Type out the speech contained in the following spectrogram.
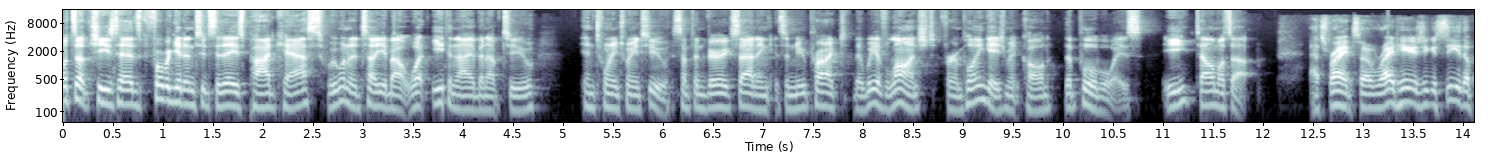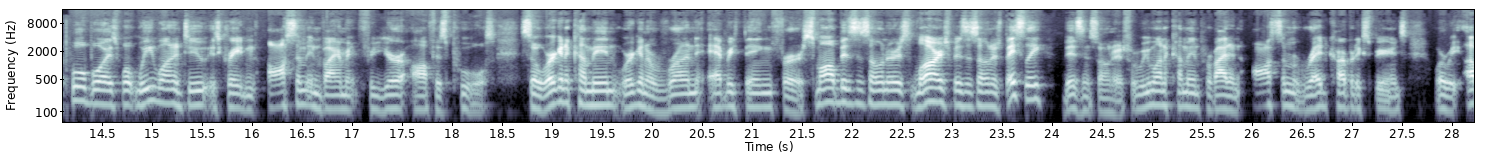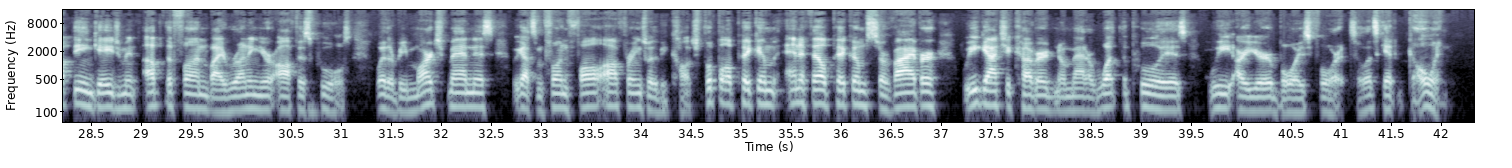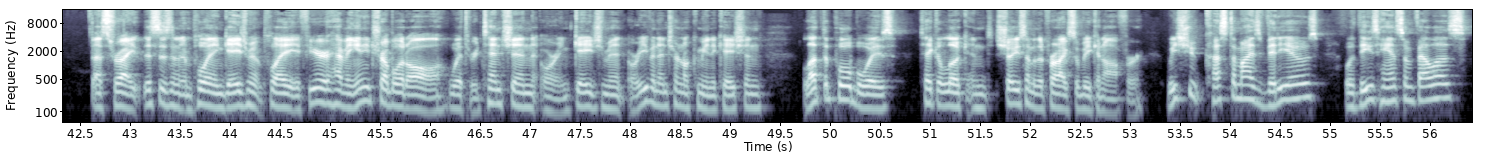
What's up, cheeseheads? Before we get into today's podcast, we wanted to tell you about what Ethan and I have been up to in 2022. Something very exciting. It's a new product that we have launched for employee engagement called the Pool Boys. E, tell them what's up. That's right. So right here, as you can see, the pool boys, what we want to do is create an awesome environment for your office pools. So we're going to come in, we're going to run everything for small business owners, large business owners, basically business owners, where we want to come in, provide an awesome red carpet experience where we up the engagement, up the fun by running your office pools, whether it be March Madness, we got some fun fall offerings, whether it be college football pick'em, NFL pick'em, Survivor, we got you covered no matter what the pool is. We are your boys for it. So let's get going. That's right. This is an employee engagement play. If you're having any trouble at all with retention or engagement or even internal communication, let the pool boys take a look and show you some of the products that we can offer. We shoot customized videos with these handsome fellas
